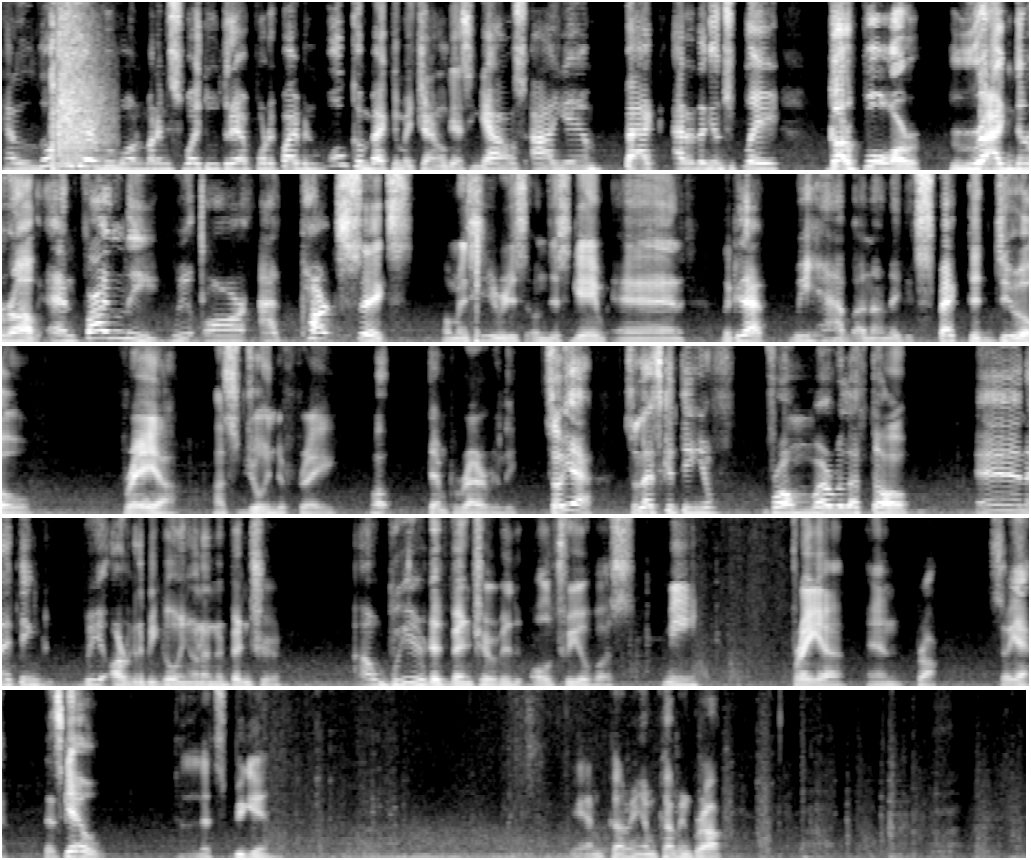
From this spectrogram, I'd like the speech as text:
Hello there everyone, my name is Y23F45 and welcome back to my channel guys and gals. I am back at it again to play God of War Ragnarok and finally we are at part 6 of my series on this game and look at that, we have an unexpected duo. Freya has joined the fray, well temporarily. So yeah, so let's continue from where we left off and I think we are going to be going on an adventure. A weird adventure with all three of us. Me, Freya, and Brok. So yeah, let's go! Let's begin. Okay, I'm coming, I'm coming, Brok.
